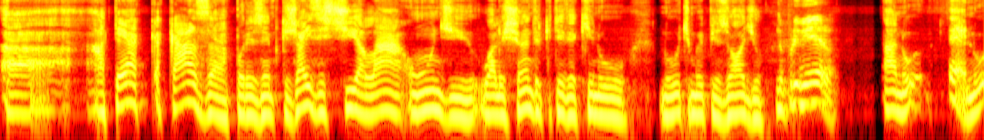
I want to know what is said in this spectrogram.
a, até a casa, por exemplo, que já existia lá onde o Alexandre, que teve aqui no, no último episódio. No primeiro. Ah, no, é, no,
